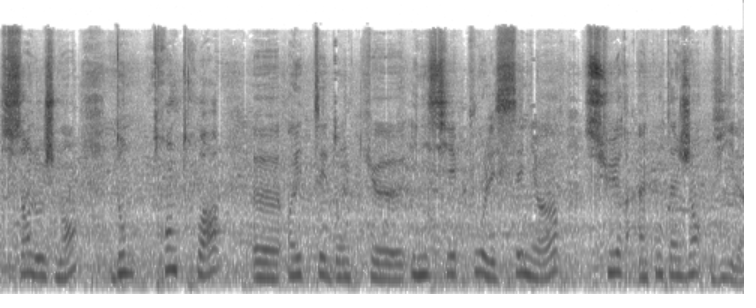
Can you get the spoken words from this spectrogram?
100 logements, dont 33 ont été donc initiés pour les seniors sur un contingent ville.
